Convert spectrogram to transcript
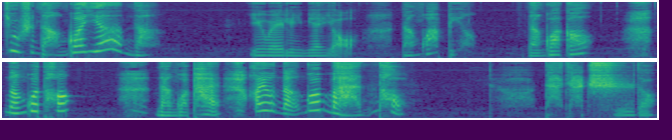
就是南瓜宴呐！因为里面有南瓜饼、南瓜糕、南瓜汤、南瓜派，还有南瓜馒头。大家吃的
